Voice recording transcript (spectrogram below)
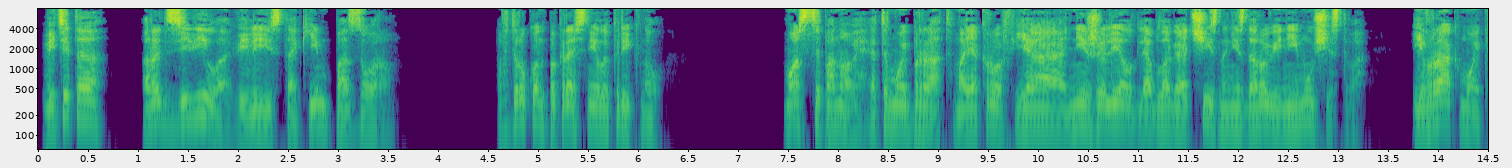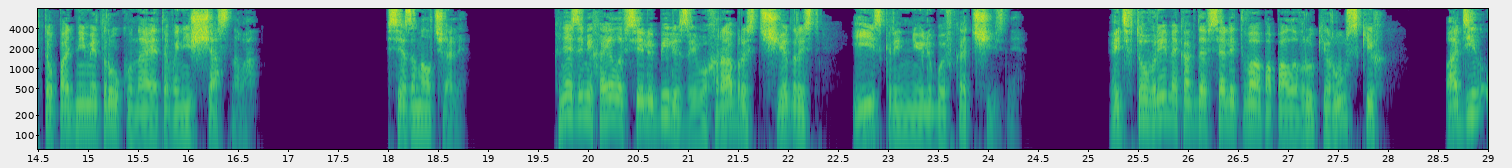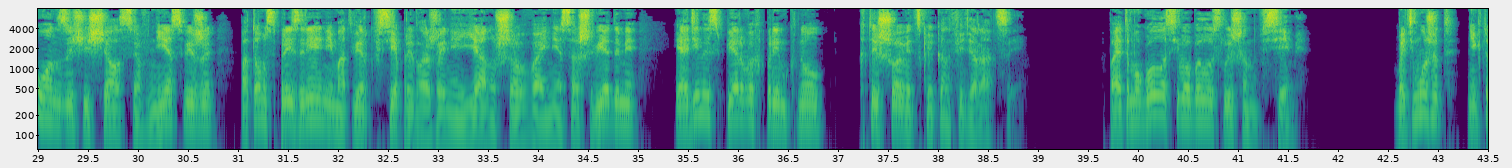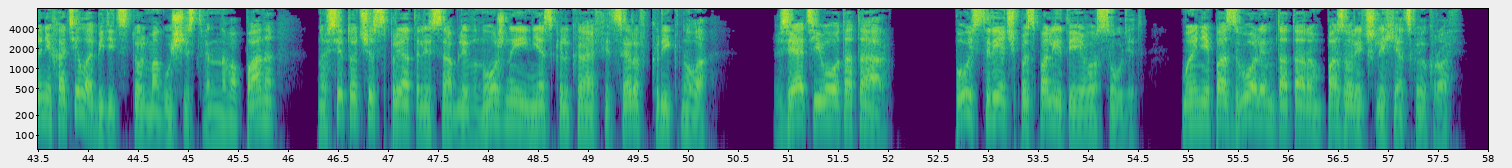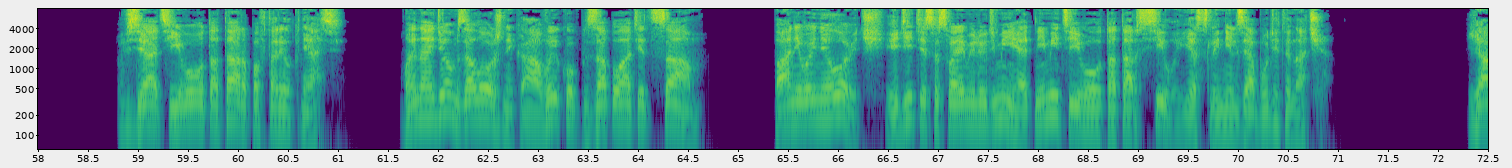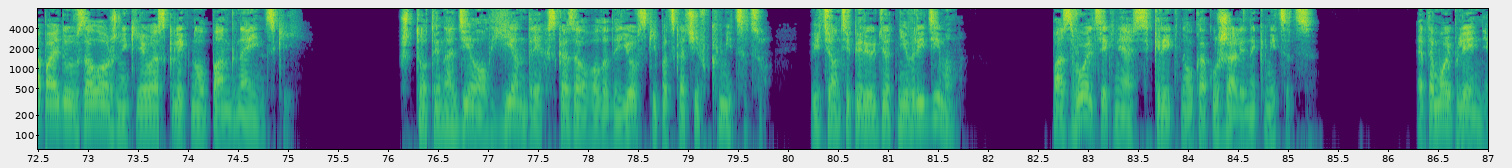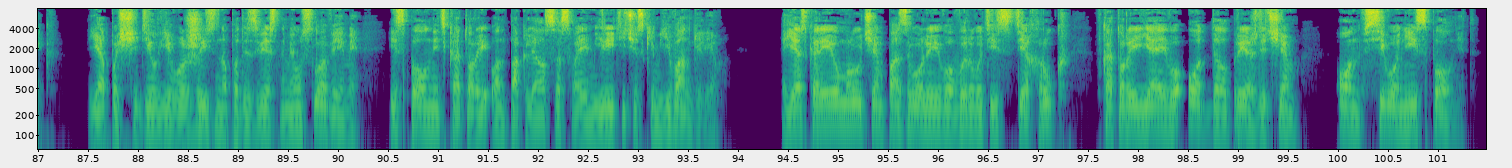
Ведь это Радзивилла вели с таким позором. Вдруг он покраснел и крикнул «Мост Цепанове, это мой брат, моя кровь, я не жалел для блага отчизны ни здоровья, ни имущества и враг мой, кто поднимет руку на этого несчастного». Все замолчали. Князя Михаила все любили за его храбрость, щедрость и искреннюю любовь к отчизне. Ведь в то время, когда вся Литва попала в руки русских, один он защищался в Несвеже, потом с презрением отверг все предложения Януша в войне со шведами и один из первых примкнул к Тышовецкой конфедерации. Поэтому голос его был услышан всеми. Быть может, никто не хотел обидеть столь могущественного пана, но все тотчас спрятали сабли в ножны, и несколько офицеров крикнуло «Взять его, татар! Пусть Речь Посполитая его судит. Мы не позволим татарам позорить шлихетскую кровь». «Взять его, татар!» — повторил князь. «Мы найдем заложника, а выкуп заплатит сам. Пани Войнилович, идите со своими людьми и отнимите его у татар силы, если нельзя будет иначе». «Я пойду в заложники», — воскликнул пан Гнаинский. «Что ты наделал, Ендрик?» — сказал Володаевский, подскочив к Мицецу. «Ведь он теперь уйдет невредимым». «Позвольте, князь!» — крикнул, как ужаленный Кмицец. «Это мой пленник. Я пощадил его жизнь, но под известными условиями, исполнить которые он поклялся своим еретическим Евангелием. Я скорее умру, чем позволю его вырвать из тех рук, в которые я его отдал, прежде чем он всего не исполнит.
